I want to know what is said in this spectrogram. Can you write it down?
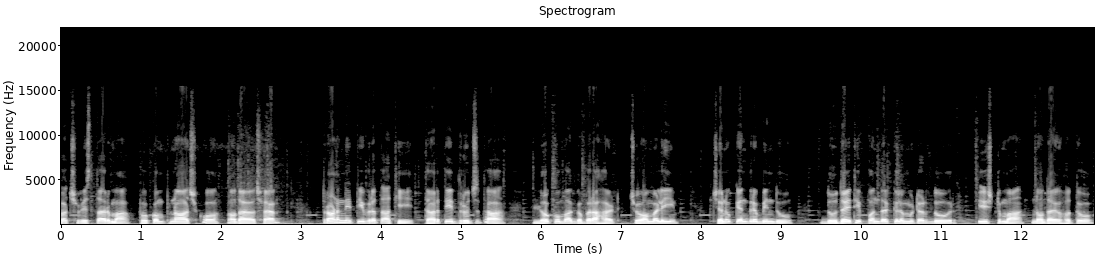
કચ્છ વિસ્તારમાં ભૂકંપનો આંચકો નોંધાયો છે. ત્રણની તીવ્રતાથી ધરતી ધ્રુજતા લોકોમાં ગભરાહટ જોવા મળી. જેનું કેન્દ્રબિંદુ દુધઈથી પંદર કિલોમીટર દૂર ઈસ્ટમાં નોંધાયું હતું.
